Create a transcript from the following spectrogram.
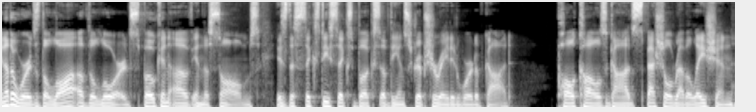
In other words, the law of the Lord spoken of in the Psalms is the 66 books of the inscripturated Word of God. Paul calls God's special revelation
